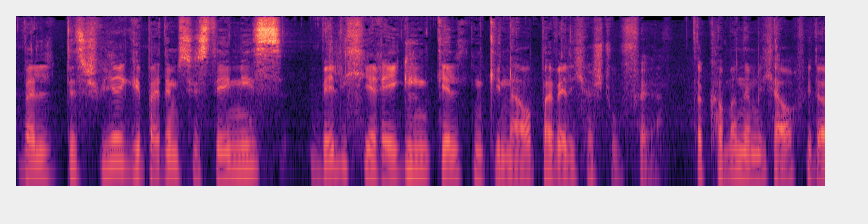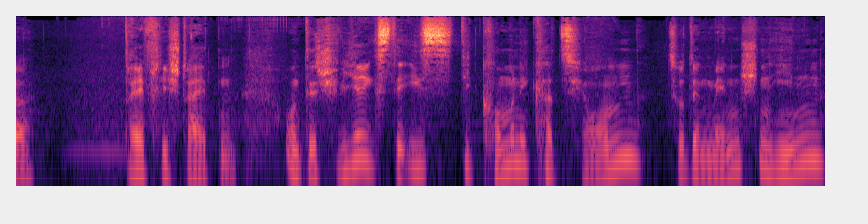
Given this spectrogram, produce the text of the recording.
Weil das Schwierige bei dem System ist, welche Regeln gelten genau bei welcher Stufe. Da kann man nämlich auch wieder trefflich streiten. Und das Schwierigste ist die Kommunikation zu den Menschen hin,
